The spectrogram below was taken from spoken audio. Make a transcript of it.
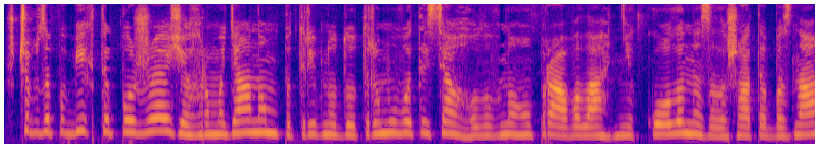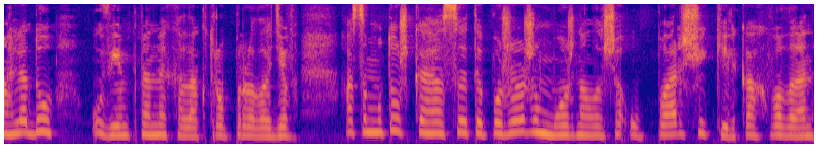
Щоб запобігти пожежі, громадянам потрібно дотримуватися головного правила ніколи не залишати без нагляду увімкнених електроприладів. А самотужки гасити пожежу можна лише у перші кілька хвилин,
